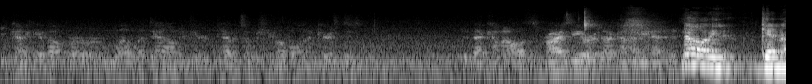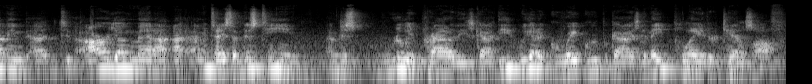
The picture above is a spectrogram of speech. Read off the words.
you kind of give up or or let let down if you're having so much trouble, and I'm curious, did, did that come at all as a surprise to you, or is that of, I mean, it's. No, I mean, Ken, I mean, uh, our young men, I, I'm gonna tell you something, this team, I'm just really proud of these guys. These- We got a great group of guys and they play their tails off.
